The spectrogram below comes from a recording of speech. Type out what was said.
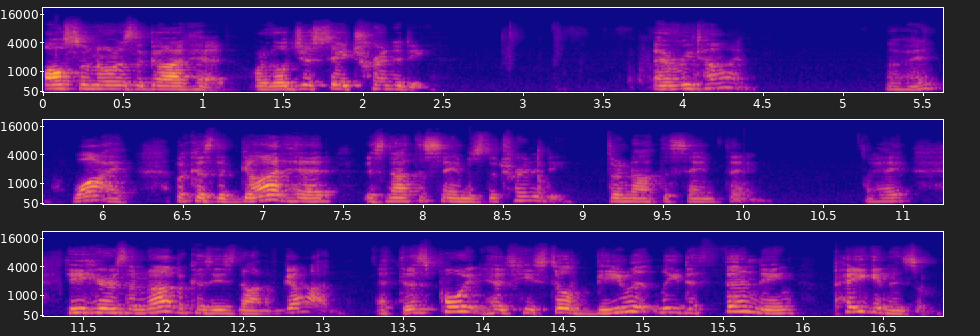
also known as the Godhead, or they'll just say Trinity every time. Okay? Why? Because the Godhead is not the same as the Trinity. They're not the same thing. Okay? He hears them not because he's not of God. At this point, he's still vehemently defending paganism.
